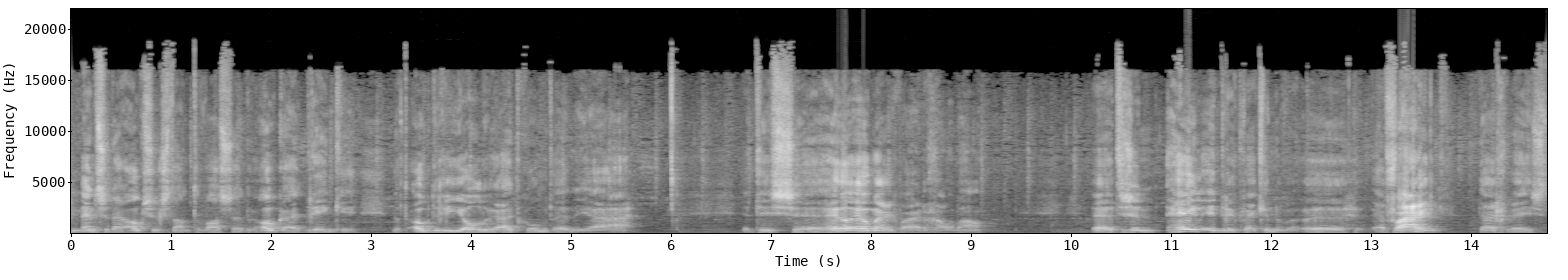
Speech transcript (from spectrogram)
mensen daar ook zich staan te wassen, er ook uit drinken. Dat ook de riool eruit komt. En ja, het is uh, heel, heel merkwaardig allemaal. Uh, het is een heel indrukwekkende ervaring daar geweest.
